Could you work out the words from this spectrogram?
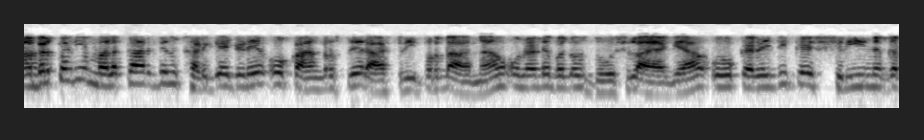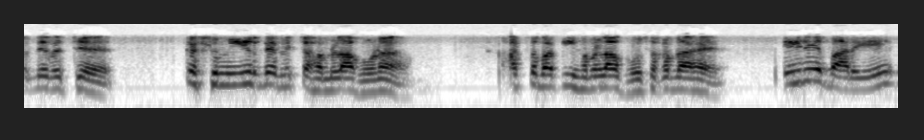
ਹਾਂ ਬਿਲਕੁਲ ਜੀ ਮਲਕਾਰਜਨ ਖੜਗੇ ਜਿਹੜੇ ਉਹ ਕਾਂਗਰਸ ਦੇ ਰਾਸ਼ਟਰੀ ਪ੍ਰਧਾਨ ਆ ਉਹਨਾਂ ਦੇ ਵੱਲੋਂ ਦੋਸ਼ ਲਾਇਆ ਗਿਆ। ਉਹ ਕਹਿੰਦੇ ਜੀ ਕਿ ਸ਼੍ਰੀਨਗਰ ਦੇ ਵਿੱਚ ਕਸ਼ਮੀਰ ਦੇ ਵਿੱਚ ਹਮਲਾ ਹੋਣਾ ਅੱਤਵਾਦੀ ਹਮਲਾ ਹੋ ਸਕਦਾ ਹੈ। ਇਹਦੇ ਬਾਰੇ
